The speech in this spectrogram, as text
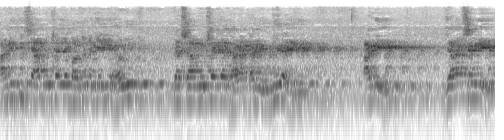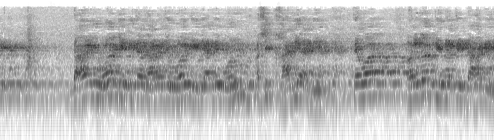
आणि ती शाल वृक्षाच्या बाजूने गेली हळू त्या शाल वृक्षाच्या झाडाखाली उभी राहिली. आणि ज्या क्षणी डहाळी वर गेली त्या झाडाची वर गेली आणि वरून अशी खाली आली तेव्हा अलगद तिनं ती डहाळी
